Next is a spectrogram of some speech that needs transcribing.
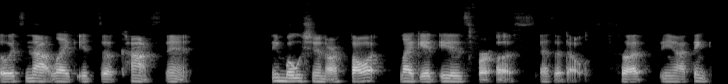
So it's not like it's a constant emotion or thought like it is for us as adults. So I, you know, I think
